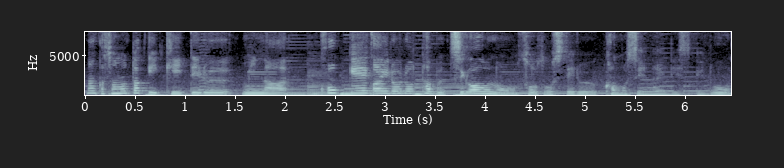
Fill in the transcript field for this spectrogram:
なんかその時聞いてるみんな光景がいろいろ多分違うのを想像してるかもしれないですけど、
